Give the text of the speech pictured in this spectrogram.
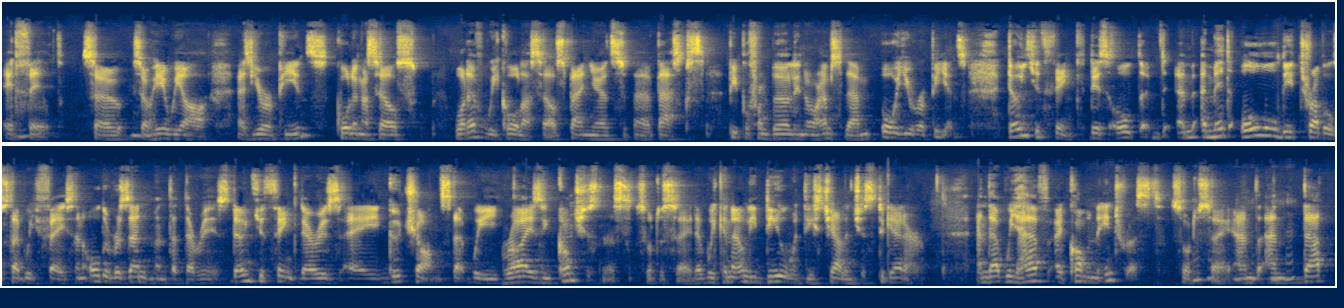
it failed. So, so here we are as Europeans calling ourselves whatever we call ourselves Spaniards, uh, Basques, people from Berlin or Amsterdam, or Europeans. Don't you think this all, amid all the troubles that we face and all the resentment that there is, don't you think there is a good chance that we rise in consciousness, so to say, that we can only deal with these challenges together and that we have a common interest, so to mm-hmm. say, and, and mm-hmm. that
